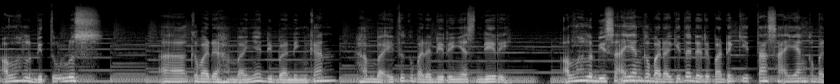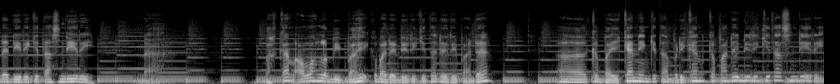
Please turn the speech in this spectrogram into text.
Allah lebih tulus uh, kepada hambanya dibandingkan hamba itu kepada dirinya sendiri. Allah lebih sayang kepada kita daripada kita sayang kepada diri kita sendiri. Nah, bahkan Allah lebih baik kepada diri kita daripada uh, kebaikan yang kita berikan kepada diri kita sendiri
